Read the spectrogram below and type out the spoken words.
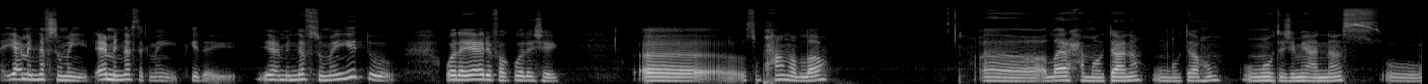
يعمل نفسه ميت يعمل نفسك ميت كده يعمل نفسه ميت و ولا يعرفك ولا شيء. آه سبحان الله. آه الله يرحم موتانا وموتاهم وموت جميع الناس و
